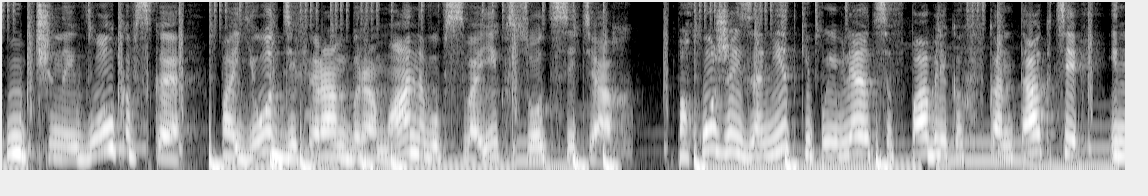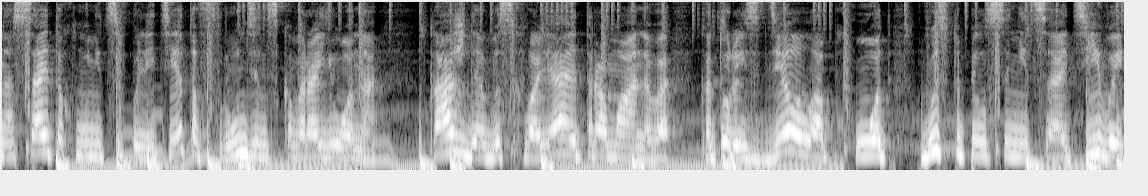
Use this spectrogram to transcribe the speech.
Купчино и Волковская, поет дифирамбы Романову в своих соцсетях. Похожие заметки появляются в пабликах ВКонтакте и на сайтах муниципалитетов Фрунзенского района. Каждая восхваляет Романова, который сделал обход, выступил с инициативой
